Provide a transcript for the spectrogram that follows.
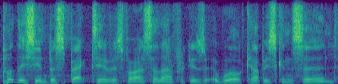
put this in perspective as far as South Africa's World Cup is concerned.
